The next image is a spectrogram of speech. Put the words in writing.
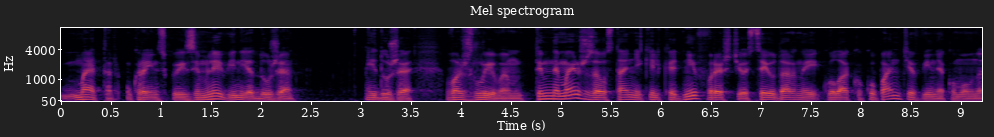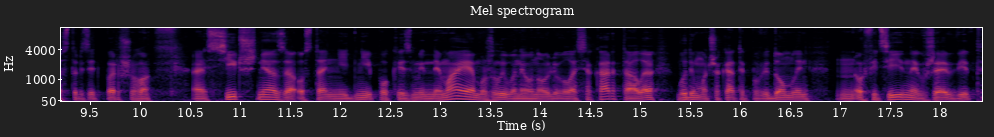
метр української землі він є дуже І дуже важливим. Тим не менш, за останні кілька днів, врешті, ось цей ударний кулак окупантів. Він як умовно з 31 січня за останні дні, поки змін немає. Можливо, не оновлювалася карта, але будемо чекати повідомлень офіційних вже від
